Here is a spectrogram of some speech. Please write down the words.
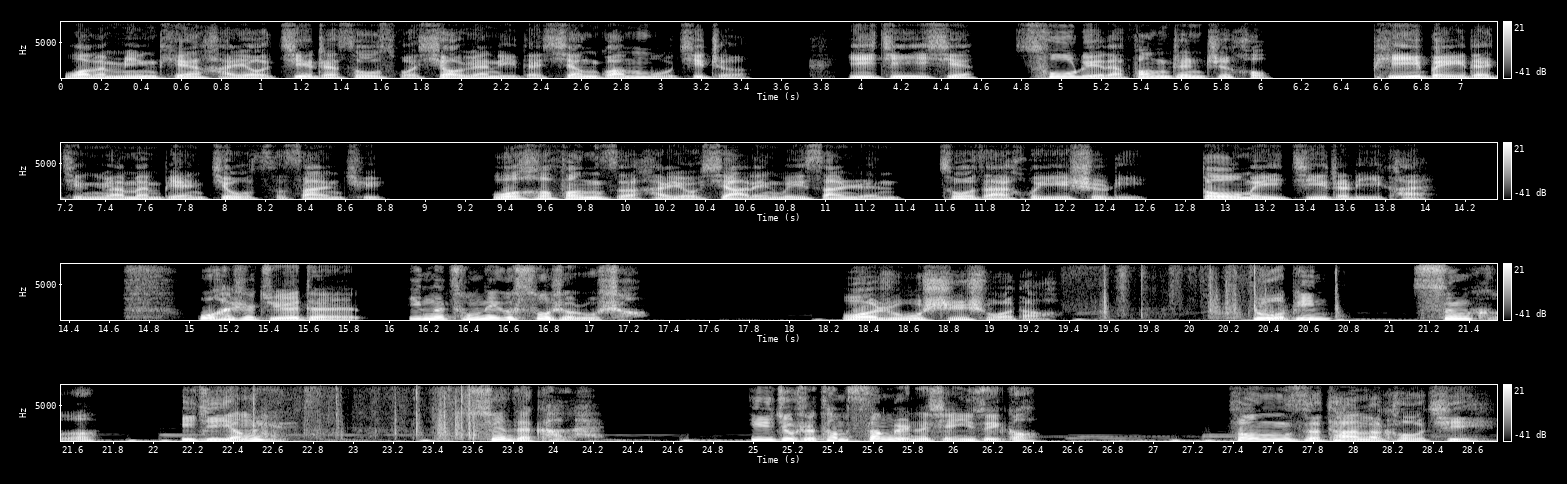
我们明天还要接着搜索校园里的相关目击者，以及一些。粗略的方针之后，疲惫的警员们便就此散去。我和疯子还有夏凌薇三人坐在会议室里，都没急着离开。我还是觉得应该从那个宿舍入手。我如实说道：“洛宾、孙和以及杨宇，现在看来，依旧是他们三个人的嫌疑最高。”疯子叹了口气：“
